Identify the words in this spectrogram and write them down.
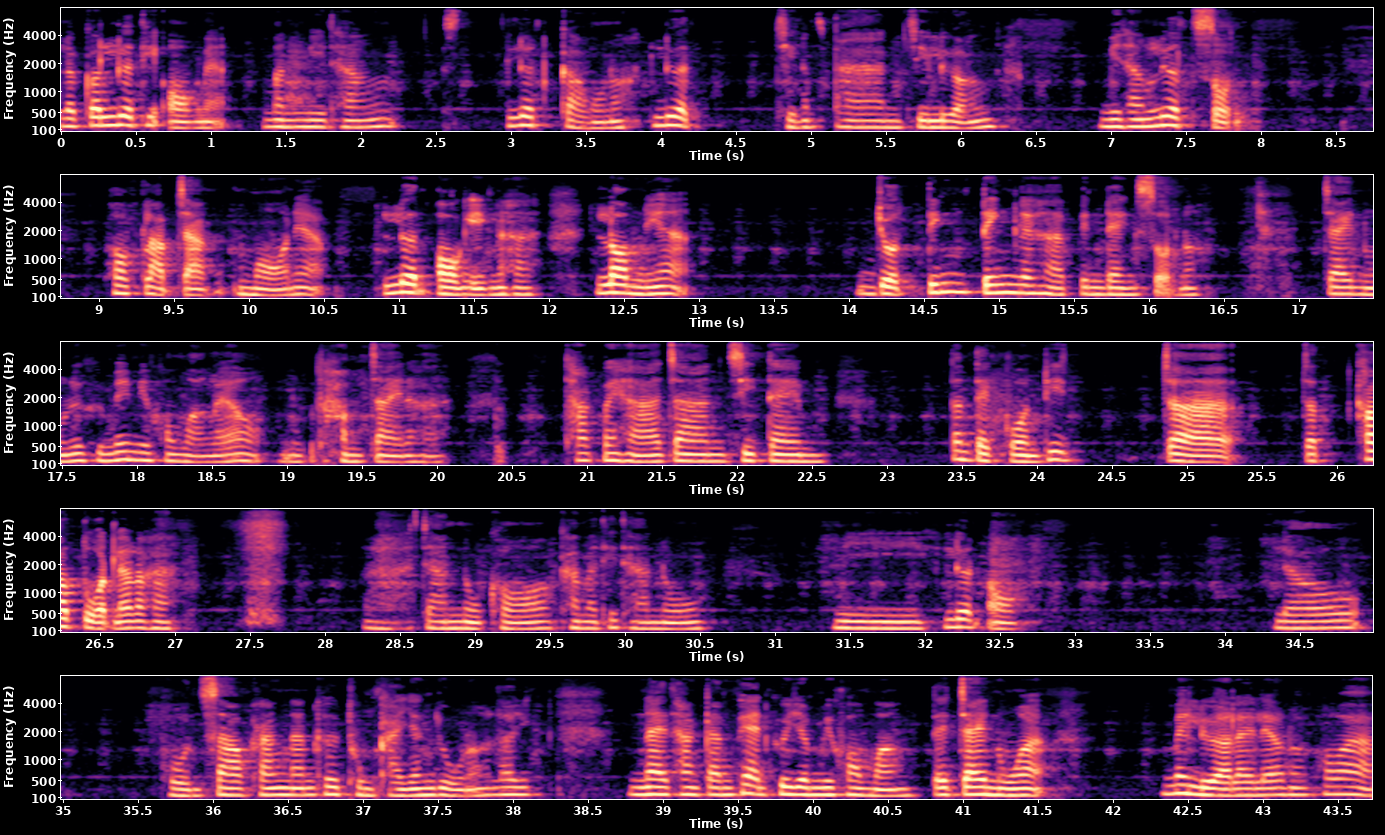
แล้วก็เลือดที่ออกเนี่ย มันมีทั้งเลือดเก่าเนาะเลือดสีน้ำตาล สีเหลือง มีทั้งเลือดสด พอกลับจากหมอเนี่ย เลือดออกอีกนะคะ รอบนี้หยดติ้งติ้งเลยค่ะ เป็นแดงสดเนาะใจหนูนี่คือไม่มีความหวังแล้ว หนูก็ทำใจนะคะ ทักไปหาอาจารย์ซีแตม ตั้งแต่ก่อนที่จะจะเข้าตรวจแล้วล่ะคะ อาจารย์หนูขอคำอธิษฐานหนู มีเลือดออก แล้วผลซาวครั้งนั้นคือถุงไขยังอยู่เนาะแล้วในทางการแพทย์คือยังมีความหวัง แต่ใจหนูอะไม่เหลืออะไรแล้วเนาะเพราะว่า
